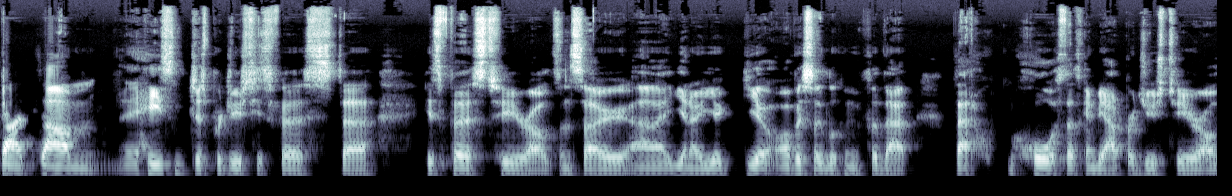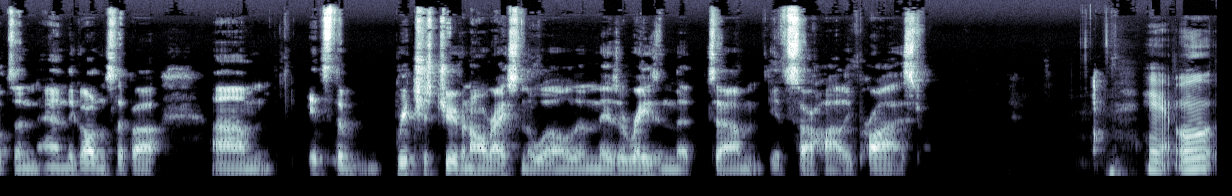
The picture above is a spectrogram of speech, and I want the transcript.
But um, he's just produced his first uh, his first two year olds, and so uh, you know you're, you're obviously looking for that that horse that's going to be able to produce two year olds. And, and the Golden Slipper, um, it's the richest juvenile race in the world, and there's a reason that um, it's so highly prized. Yeah, well,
